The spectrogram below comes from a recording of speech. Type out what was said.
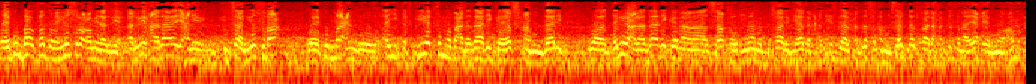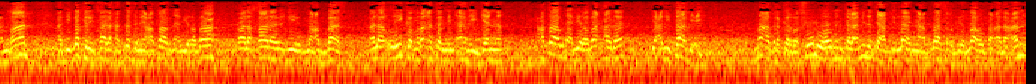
فيقول باب فضل من يسرع من الريح، الريح هذا يعني إنسان يسرع ويكون ما عنده أي تفكير ثم بعد ذلك يصحى من ذلك. والدليل على ذلك ما ساقه الإمام البخاري في هذا الحديث. قال حدثنا مسدد قال حدثنا يحيى بن عمران أبي بكر قال حدثني عطاء بن أبي رباح قال قال لابن عباس ألا أريك امرأة من أهل الجنة؟ عطاء بن أبي رباح هذا يعني تابعي. ما أدرك الرسول وهو من تلامذة عبد الله بن عباس رضي الله تعالى عنه.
